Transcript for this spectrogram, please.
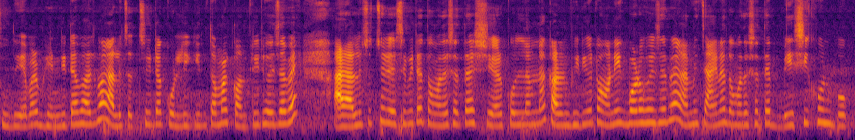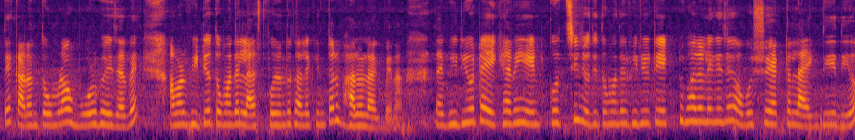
শুধু এবার ভেন্ডিটা ভাজবো, আর আলু চচ্চড়িটা করলেই কিন্তু আমার কমপ্লিট হয়ে যাবে। আর আলু চচ্চড়ি রেসিপিটা তোমাদের সাথে আর শেয়ার করলাম না, কারণ ভিডিওটা অনেক বড় হয়ে যাবে, আর আমি চাই না তোমাদের সাথে বেশিক্ষণ বকতে, কারণ তোমরাও বোর হয়ে যাবে। আমার ভিডিও তোমাদের লাস্ট পর্যন্ত তাহলে কিন্তু আর ভালো লাগবে না। তাই ভিডিওটা এখানেই এন্ড করছি, যদি তোমাদের ভিডিওটি একটু ভালো লেগে যায়, অবশ্যই একটা লাইক দিয়ে দিও।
